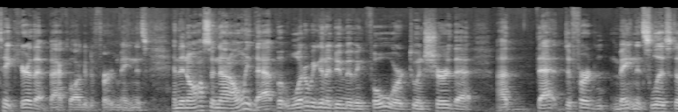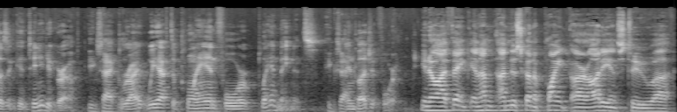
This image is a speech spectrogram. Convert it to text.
take care of that backlog of deferred maintenance? And then also not only that, but what are we going to do moving forward to ensure that uh, that deferred maintenance list doesn't continue to grow. Exactly. Right? We have to plan for planned maintenance. Exactly. And budget for it. You know, I think, and I'm, I'm just going to point our audience to uh,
